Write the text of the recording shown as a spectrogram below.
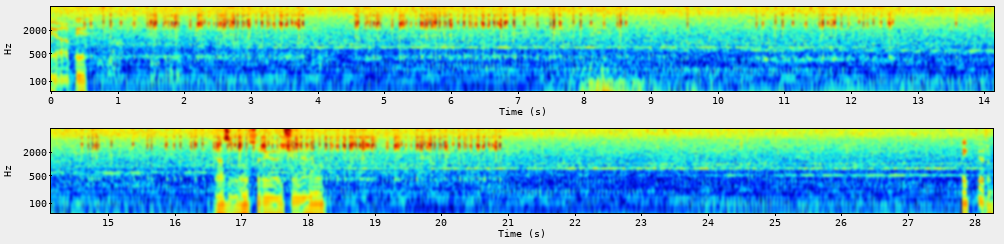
Hadi abi. Biraz uzun sürüyor ölçümler ama. Bekliyorum.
